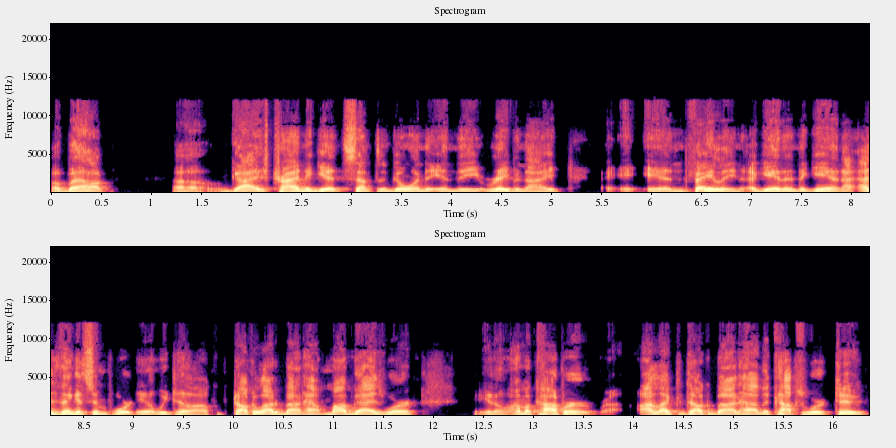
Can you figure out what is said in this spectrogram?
about uh, guys trying to get something going in the Ravenite and failing again and again. I, I, think it's important. You know, we talk talk a lot about how mob guys work you know, I'm a copper. I like to talk about how the cops work too.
